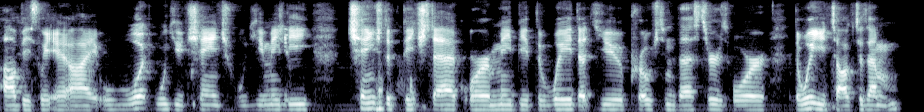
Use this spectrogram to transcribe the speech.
obviously AI, what would you change? Would you maybe change the pitch deck, or maybe the way that you approached investors, or the way you talk to them?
